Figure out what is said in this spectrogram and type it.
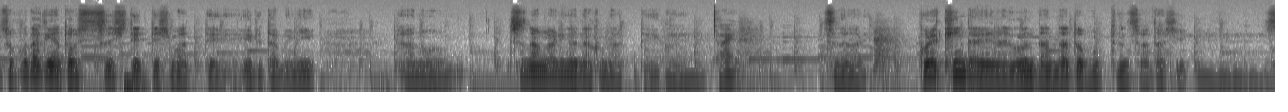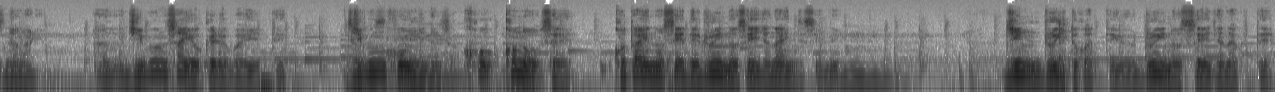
そこだけが突出していってしまっているためにあのつながりがなくなっていく。はい。つながり。これ近代が生んだんだと思ってるんです私。つながり。あの自分さえ良ければいいって自分本位なんですよ。個個の性個体のせいで類のせいじゃないんですよね。人類とかっていう類のせいじゃなくて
